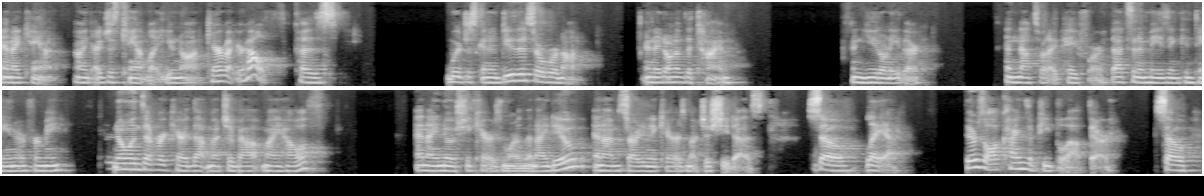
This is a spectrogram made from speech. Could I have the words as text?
And I can't, I, I just can't let you not care about your health because we're just going to do this or we're not. And I don't have the time. And you don't either. And that's what I pay for. That's an amazing container for me. No one's ever cared that much about my health. And I know she cares more than I do. And I'm starting to care as much as she does. So, Leah, there's all kinds of people out there. So,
